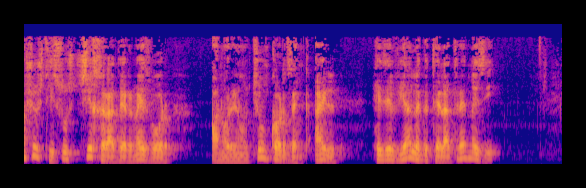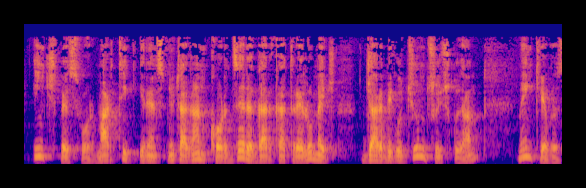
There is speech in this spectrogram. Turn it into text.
Անշուշտ Հիսուս չի խրադեր մեզ, որ անօրենություն կործենք, այլ հետևյալը գտելատրե մեզի ինչպես որ մարդիկ իրենց նյութական կորձերը գարկատրելու մեջ ջարբիկություն ցույց կտան, մենք եւս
